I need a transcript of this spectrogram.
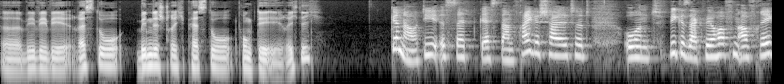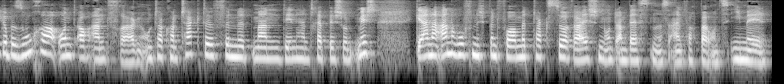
äh, www.resto-pesto.de, richtig? Genau, die ist seit gestern freigeschaltet. Und wie gesagt, wir hoffen auf rege Besucher und auch Anfragen. Unter Kontakte findet man den Herrn Treppisch und mich. Gerne anrufen, ich bin vormittags zu erreichen und am besten ist einfach bei uns E-Mail.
